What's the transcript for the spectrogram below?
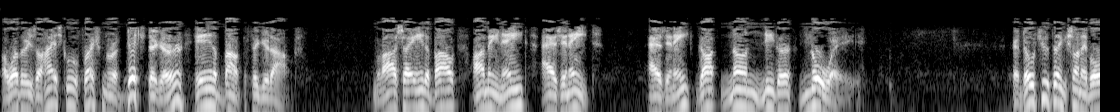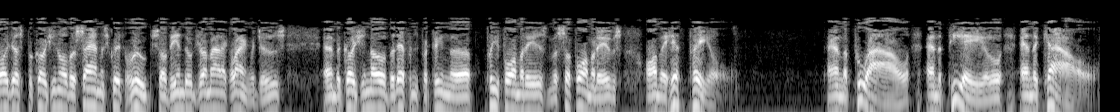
or whether he's a high school freshman or a ditch digger, he ain't about to figure it out. When I say ain't about, I mean ain't as in ain't. As in ain't got none, neither, no way. And don't you think, sonny boy, just because you know the Sanskrit roots of the Indo-Germanic languages, and because you know the difference between the preformatives and the sufformatives on the Hithpael, and the pual, and the piel, and the cow,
